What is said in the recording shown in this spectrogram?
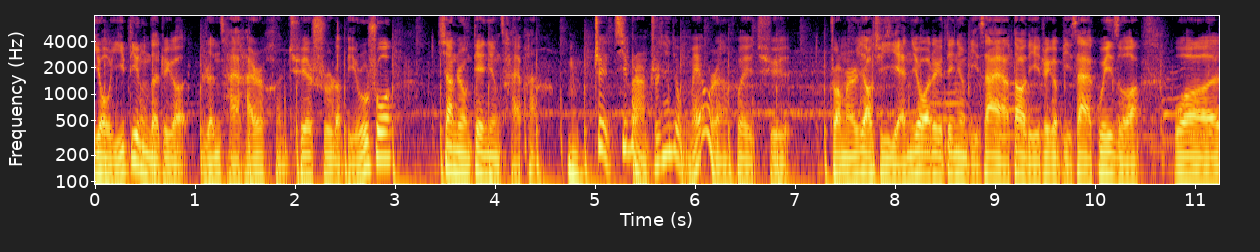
有一定的这个人才还是很缺失的，比如说像这种电竞裁判，嗯，这基本上之前就没有人会去专门要去研究啊，这个电竞比赛啊，到底这个比赛规则，我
